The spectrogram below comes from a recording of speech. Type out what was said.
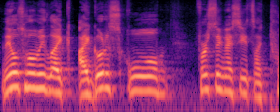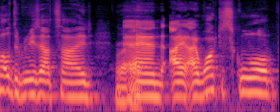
they all told me, like, I go to school. First thing I see, it's like 12 degrees outside, Right. and I, I walk to school.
